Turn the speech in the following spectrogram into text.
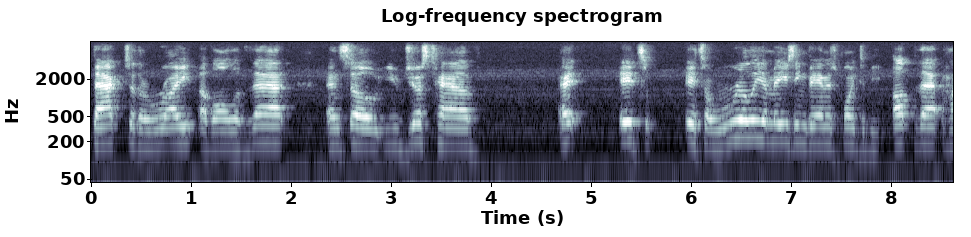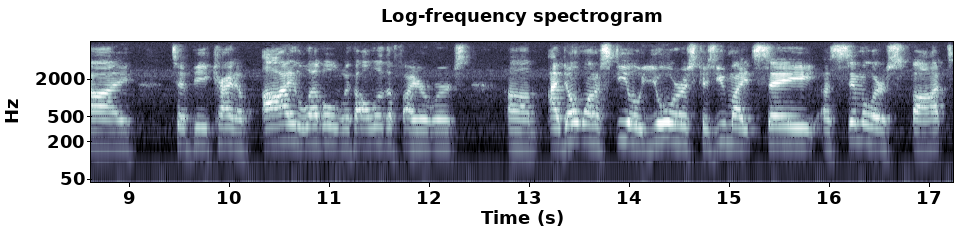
back to the right of all of that. And so you just have it, it's it's a really amazing vantage point to be up that high, to be kind of eye level with all of the fireworks. Um, I don't want to steal yours because you might say a similar spot.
